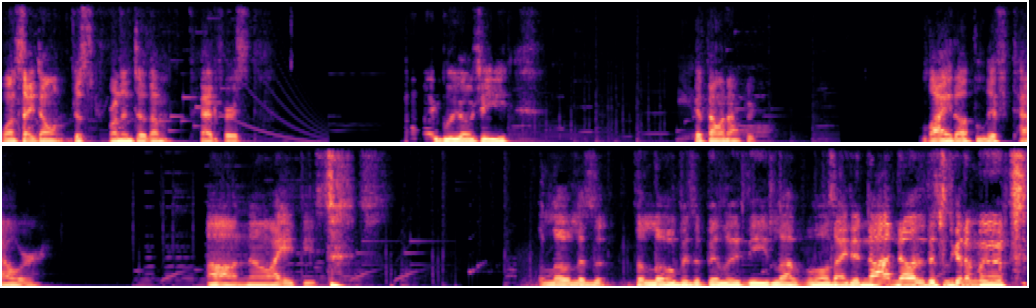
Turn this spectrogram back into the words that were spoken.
Once I don't just run into them head first. My Blue Yoshi! Get that one after. Light up lift tower. Oh no, I hate these. the low the low visibility levels. I did not know that this was gonna move.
